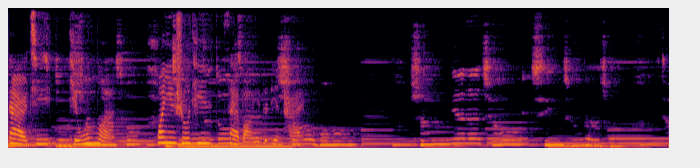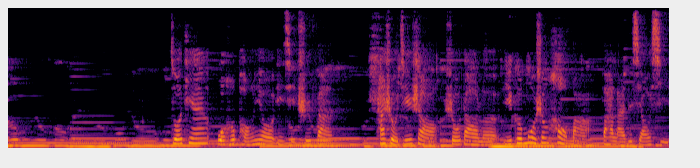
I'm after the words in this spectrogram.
戴耳机挺温暖，欢迎收听赛宝仪的电台。深夜的酒，清晨的粥，昨天我和朋友一起吃饭，他手机上收到了一个陌生号码发来的消息，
